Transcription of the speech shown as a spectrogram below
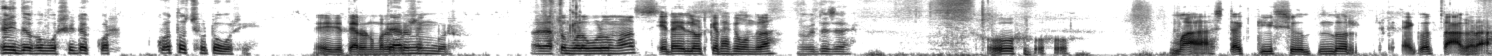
এই দেখো বসিটা কত- ছোট বসি এই যে তেরো নম্বরের তেরো নম্বর। আর এত বড় বড় মাছ। এটাই লটকে থাকে বন্ধুরা। বুঝতে চাই ও হো মাছটা কি সুন্দর। একবার তাগড়া।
